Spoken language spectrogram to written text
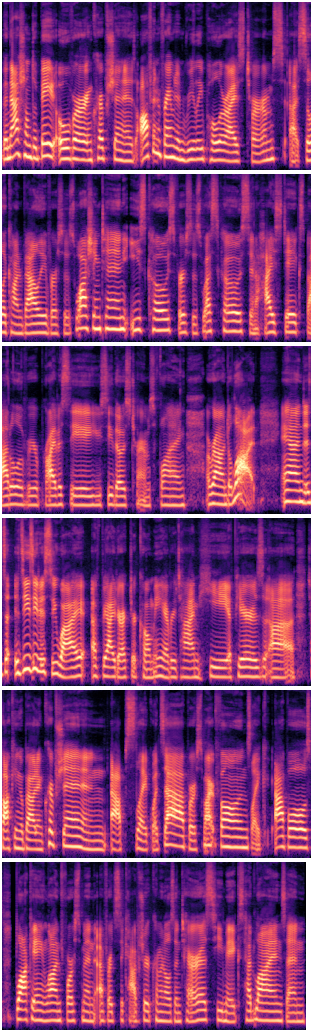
the national debate over encryption is often framed in really polarized terms uh, Silicon Valley versus Washington, East Coast versus West Coast, in a high stakes battle over your privacy. You see those terms flying around a lot. And it's, it's easy to see why FBI Director Comey, every time he appears uh, talking about encryption and apps like WhatsApp or smartphones like Apple's blocking law enforcement efforts to capture criminals and terrorists, he makes headlines and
